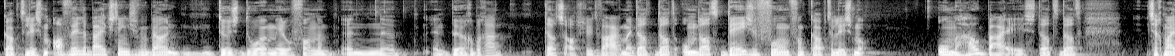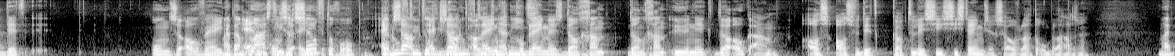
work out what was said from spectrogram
kapitalisme af willen bij Extinction Rebellion, dus door middel van een, een, een burgerberaad dat is absoluut waar. Maar dat, dat omdat deze vorm van kapitalisme onhoudbaar is. Dat, dat zeg maar, dit. Onze overheden. Maar dan blaast hij zichzelf toch op? Dan exact, u toch, exact. Alleen het probleem is, dan gaan, dan gaan u en ik er ook aan. Als, als we dit kapitalistisch systeem zichzelf laten opblazen. Maar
